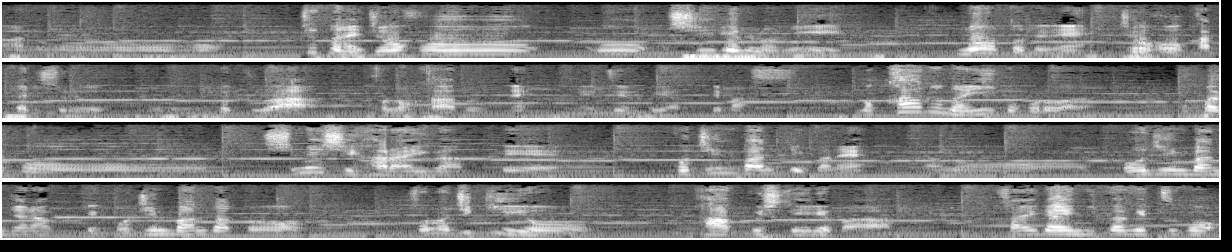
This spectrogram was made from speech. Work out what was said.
あのー、ちょっとね、情報を仕入れるのに、ノートでね、情報を買ったりするときは、このカードでね、全部やってます。まあカードのいいところは、やっぱりこう、示し払いがあって、個人版っていうかね、あのー、法人版じゃなくて個人版だと、その時期を把握していれば、最大2ヶ月後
